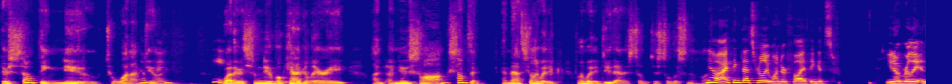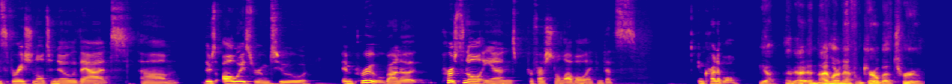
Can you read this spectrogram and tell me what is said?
there's something new to what I'm Okay. doing, Neat. whether it's some new vocabulary, a, a new song, something. And that's the only way to only way to do that is to just to listen and learn. No, I think that's really wonderful. I think it's, you know, really inspirational to know that um, there's always room to improve on a personal and professional level. I think that's incredible. Yeah, and- I learned that from Carol Beth True.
